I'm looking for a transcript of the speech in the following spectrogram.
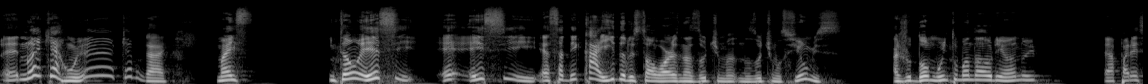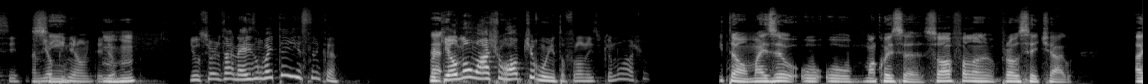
é, não é que é ruim, é que é um gai. Mas. Então, esse. é- esse essa decaída do Star Wars nas últimas, nos últimos filmes ajudou muito o Mandaloriano e- aparecer, na minha Sim. opinião, entendeu? Uhum. E o Senhor dos Anéis não vai ter isso, né, cara? Porque eu não acho o Hobbit ruim, tô falando isso porque eu não acho. Então, mas eu, o, o- uma coisa, só falando pra você, Thiago. A,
